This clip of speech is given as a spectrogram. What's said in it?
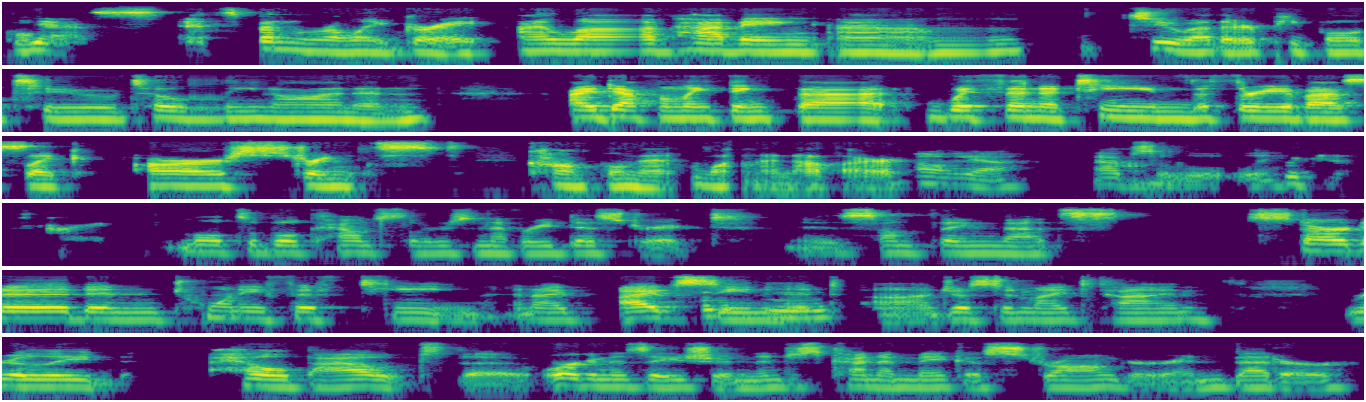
cool. Yes, it's been really great. I love having um, two other people to to lean on, and I definitely think that within a team, the three of us, like our strengths complement one another, Oh, yeah, absolutely. which is great. Multiple counselors in every district is something that's started in 2015. And I, I've seen Mhm. it uh, just in my time really help out the organization and just kind of make us stronger and better,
